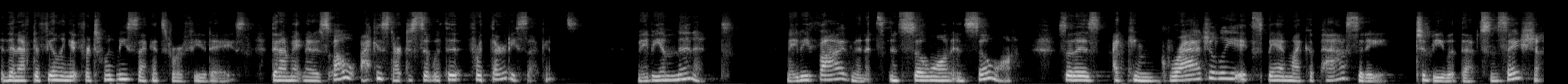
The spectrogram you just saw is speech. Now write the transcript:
And then after feeling it for 20 seconds for a few days, then I might notice, oh, I can start to sit with it for 30 seconds, maybe a minute, maybe five minutes, and so on and so on. So there's, I can gradually expand my capacity to be with that sensation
